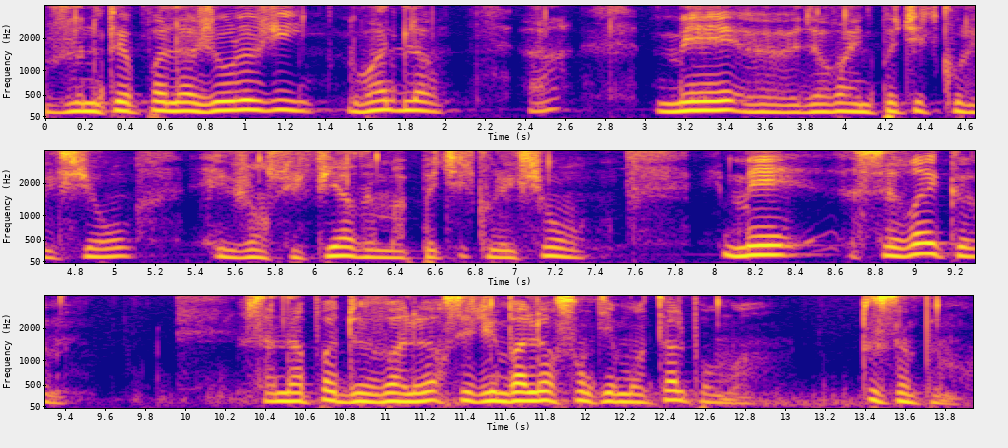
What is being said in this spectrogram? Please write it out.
Je ne fais pas de la géologie, loin de là. Hein, mais euh, d'avoir une petite collection et j'en suis fier de ma petite collection. Mais c'est vrai que ça n'a pas de valeur, c'est une valeur sentimentale pour moi, tout simplement.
